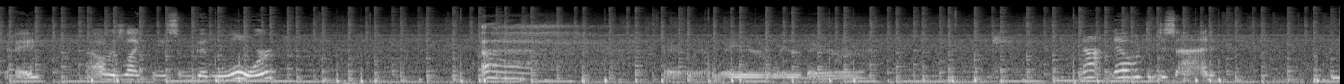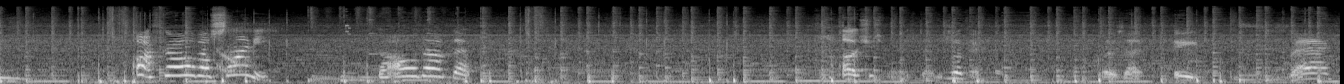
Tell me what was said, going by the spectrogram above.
Okay. I always like me some good lore. Know what to decide. Oh, I forgot all about Slimy. Forgot all about that. Oh, just it's okay. What is that? A dragon?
